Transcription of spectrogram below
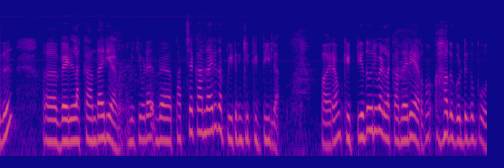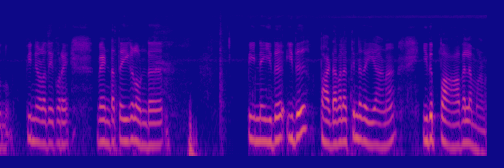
ഇത് വെള്ളക്കാന്താരിയാണ്. എനിക്കിവിടെ പച്ചക്കാന്താരി തപ്പിയിട്ട് എനിക്ക് കിട്ടിയില്ല. പകരം കിട്ടിയത് ഒരു വെള്ളക്കാന്താരി ആയിരുന്നു അതുകൊണ്ട് ഇങ്ങ് പോന്നു. പിന്നെ ഉള്ളത് കുറേ വെണ്ടത്തൈകളുണ്ട് പിന്നെ ഇത് ഇത് പടവലത്തിന്റെ തൈയാണ്. ഇത് പാവലമാണ്.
